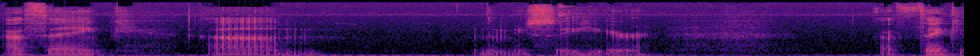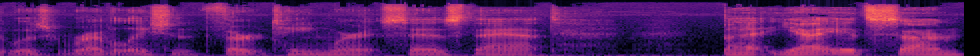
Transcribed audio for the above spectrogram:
i think. Um, let me see here. I think it was revelation 13 where it says that. But yeah it's um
